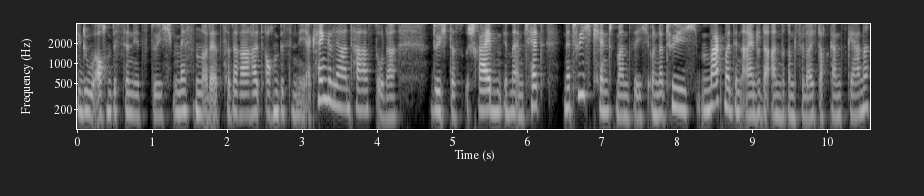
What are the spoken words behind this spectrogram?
die du auch ein bisschen jetzt durch Messen oder etc. halt auch ein bisschen näher kennengelernt hast oder durch das Schreiben immer im Chat. Natürlich kennt man sich und natürlich mag man den einen oder anderen vielleicht auch ganz gerne,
